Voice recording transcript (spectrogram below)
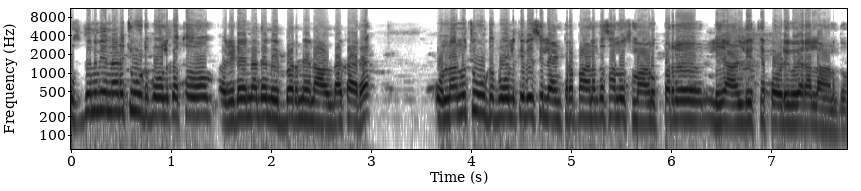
ਉਸ ਦਿਨ ਵੀ ਇਹਨਾਂ ਨੇ ਝੂਠ ਬੋਲ ਕੇ ਉੱਥੋਂ ਜਿਹੜੇ ਇਹਨਾਂ ਦੇ ਨੇਬਰ ਨੇ ਨਾਲ ਦਾ ਘਰ ਹੈ ਉਹਨਾਂ ਨੂੰ ਝੂਠ ਬੋਲ ਕੇ ਵੀ ਅਸੀਂ ਲੈਂਟਰ ਪਾਣ ਦਾ ਸਾਨੂੰ ਸਮਾਨ ਉੱਪਰ ਲਿਜਾਣ ਲਈ ਇੱਥੇ ਪੌੜੀ ਵਗੈਰਾ ਲਾਣ ਦਿਓ।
